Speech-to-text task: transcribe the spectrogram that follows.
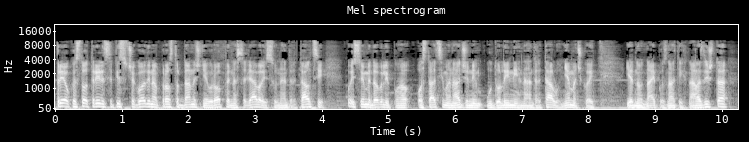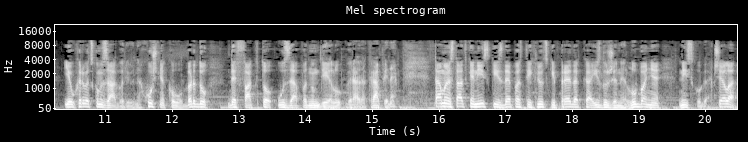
Prije oko 130 tisuća godina prostor današnje Europe naseljavali su neandertalci koji su ime dobili po ostacima nađenim u dolini Neandertalu u Njemačkoj. Jedno od najpoznatijih nalazišta je u Hrvatskom Zagorju, na Hušnjakovu brdu, de facto u zapadnom dijelu grada Krapine. Tamo je ostatke niski izdepastih ljudskih predaka, izdužene lubanje, niskoga čela,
